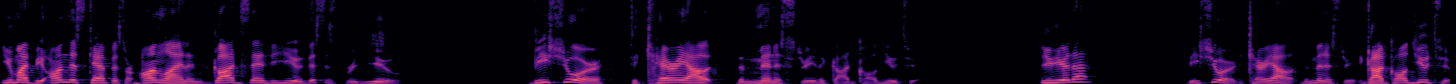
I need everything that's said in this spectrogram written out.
You might be on this campus or online, and God's saying to you, This is for you. Be sure to carry out the ministry that God called you to. Do you hear that? Be sure to carry out the ministry that God called you to.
